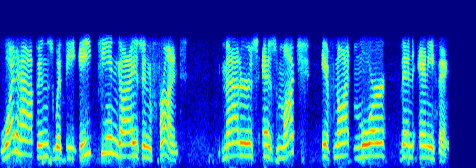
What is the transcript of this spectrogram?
what happens with the 18 guys in front matters as much, if not more, than anything.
